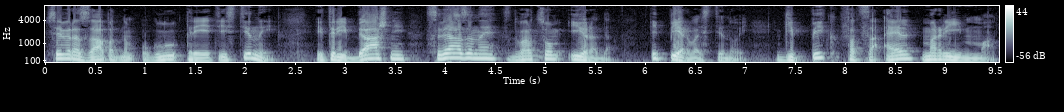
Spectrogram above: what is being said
в северо-западном углу третьей стены и три башни, связанные с дворцом Ирода и первой стеной Гиппик Фацаэль Маримма.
